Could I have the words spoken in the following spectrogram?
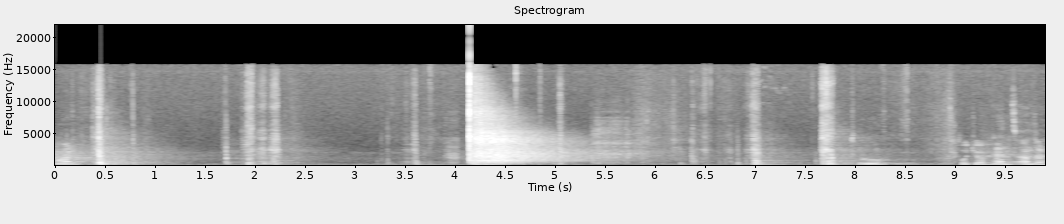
One. Two. Put your hands under.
